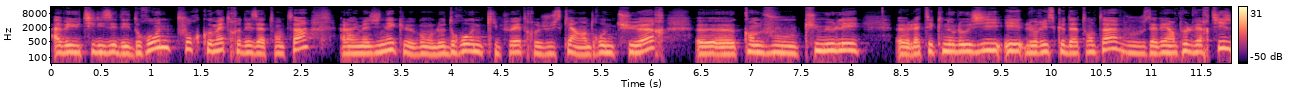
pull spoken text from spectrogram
avait utilisé des drones pour commettre des attentats. Alors imaginez que bon, le drone qui peut être jusqu'à un drone tueur, euh, quand vous cumulez euh, la technologie et le risque d'attentat, vous avez un peu le vertige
